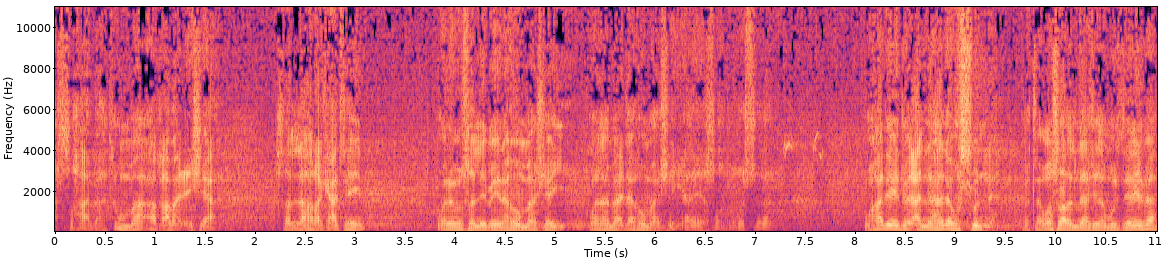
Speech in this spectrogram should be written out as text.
الصحابة. ثم أقام العشاء صلى ركعتين ولم يصلي بينهما شيء ولا بعدهما شيء عليه الصلاة والسلام. وهذا يدل على أن هذا هو السنة متى وصل الناس إلى مزدلفة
